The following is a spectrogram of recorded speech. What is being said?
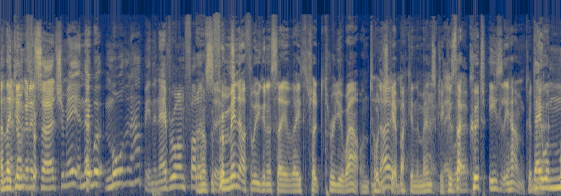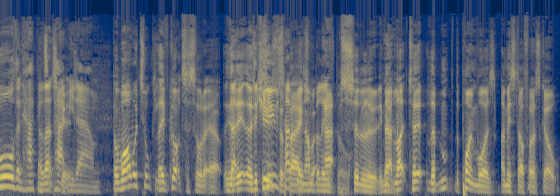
And they they're didn't going to thro- search for me, and they were more than happy. And then everyone followed Uh, suit. for a minute, I thought you were going to say they threw you out and told you to get no, back in the men's queue they because that could easily happen. Couldn't they it? were more than happy Oh, to that's pat good. me down. But while we're talking, They've got to sort it out. That- the, the queues queues have been unbelievable. Absolutely, Matt. Like to, the the point was, I missed our first goal.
